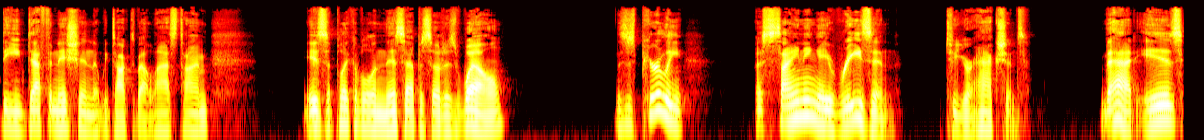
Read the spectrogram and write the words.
The definition that we talked about last time is applicable in this episode as well. This is purely assigning a reason to your actions. That is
